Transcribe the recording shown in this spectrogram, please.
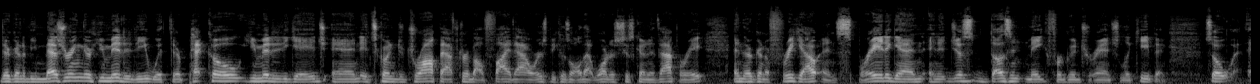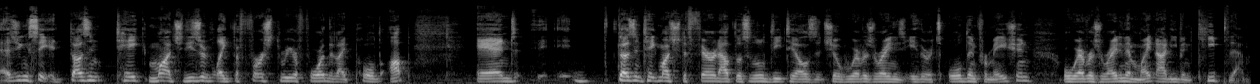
They're going to be measuring their humidity with their Petco humidity gauge, and it's going to drop after about five hours because all that water is just going to evaporate, and they're going to freak out and spray it again, and it just doesn't make for good tarantula keeping. So, as you can see, it doesn't take much. These are like the first three or four that I pulled up and it doesn't take much to ferret out those little details that show whoever's writing these either it's old information or whoever's writing them might not even keep them.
